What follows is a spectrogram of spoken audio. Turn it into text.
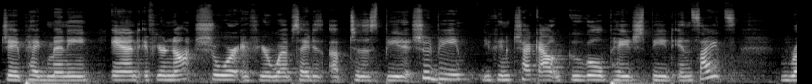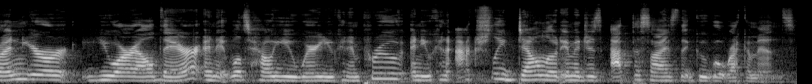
JPEG Mini, and if you're not sure if your website is up to the speed it should be, you can check out Google PageSpeed Insights. Run your URL there and it will tell you where you can improve, and you can actually download images at the size that Google recommends.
